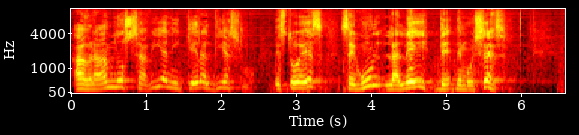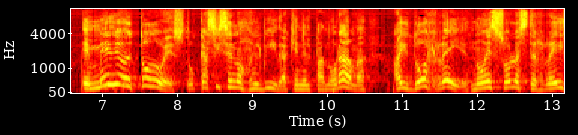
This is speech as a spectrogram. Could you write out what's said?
Abraham no sabía ni qué era el diezmo. Esto es según la ley de, Moisés. En medio de todo esto, casi se nos olvida que en el panorama hay dos reyes. No es solo este rey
